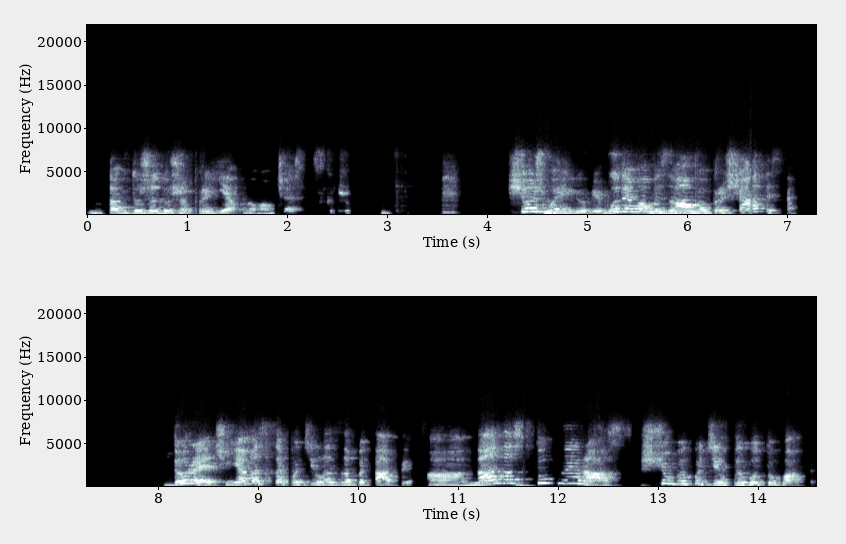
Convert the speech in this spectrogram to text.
ну, так дуже-дуже приємно, вам чесно скажу. Що ж, мої любі, будемо ми з вами прощатися. До речі, я вас це хотіла запитати. А на наступний раз, що ви хотіли готувати?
